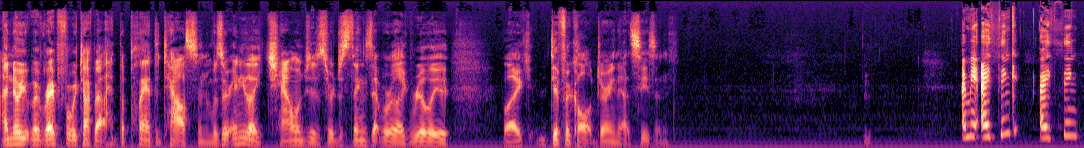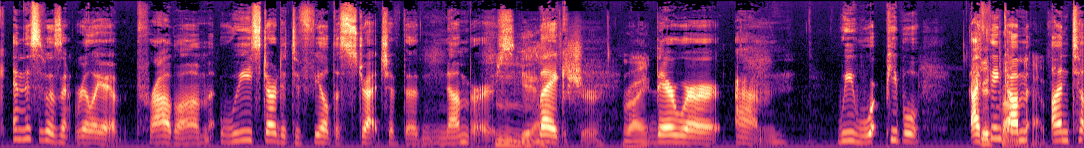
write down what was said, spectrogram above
I know right before we talked about the plant at Towson, was there any like challenges or just things that were like really like difficult during that season? I mean, I think I think, and this wasn't really a problem. We started to feel the stretch of the numbers. Yeah, like for sure. Right. there were, um, we were people. I Good think um until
